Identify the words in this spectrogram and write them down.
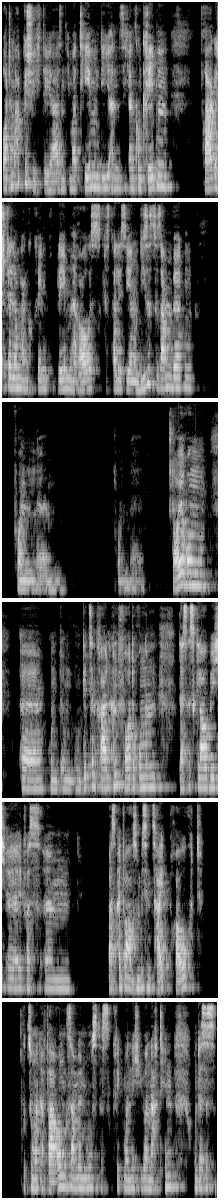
Bottom-up-Geschichte. Ja, es sind immer Themen, die an, sich an konkreten Fragestellungen, an konkreten Problemen herauskristallisieren. Und dieses Zusammenwirken von, ähm, von äh, Steuerung äh, und, und, und, dezentralen Anforderungen, das ist, glaube ich, äh, etwas, ähm, was einfach auch so ein bisschen Zeit braucht, wozu man Erfahrungen sammeln muss. Das kriegt man nicht über Nacht hin. Und das ist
